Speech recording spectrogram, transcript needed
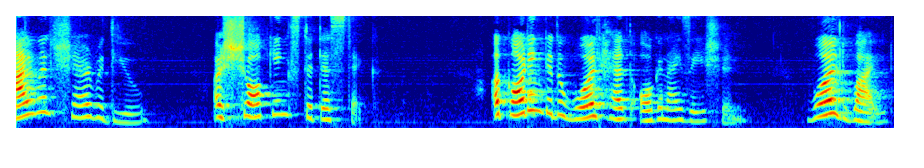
I will share with you a shocking statistic. According to the World Health Organization, worldwide,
